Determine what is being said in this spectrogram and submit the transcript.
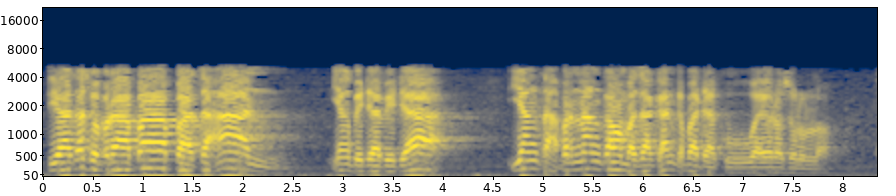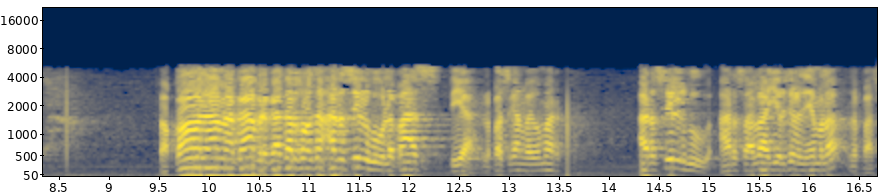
di atas beberapa bacaan yang beda-beda, yang tak pernah engkau membacakan kepadaku, wahai Rasulullah. Faqala maka berkata Rasulullah, arsilhu, lepas dia, lepaskan wahai Umar. Arsilhu, arsalah yursilnya malah lepas.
